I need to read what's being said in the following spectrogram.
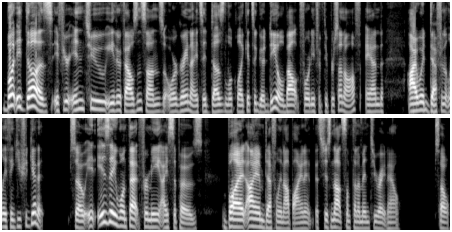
But it does, if you're into either Thousand Sons or Grey Knights, it does look like it's a good deal, about 40 50% off, and I would definitely think you should get it. So it is a want that for me, I suppose, but I am definitely not buying it. It's just not something I'm into right now. So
